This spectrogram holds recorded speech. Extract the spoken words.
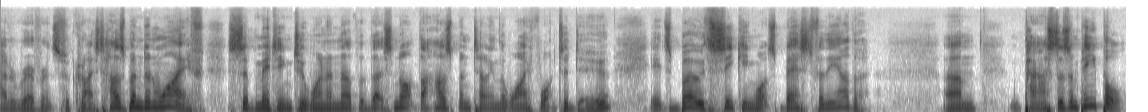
out of reverence for Christ. Husband and wife submitting to one another. That's not the husband telling the wife what to do, it's both seeking what's best for the other. Um, pastors and people.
